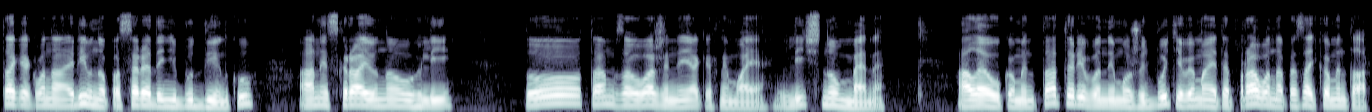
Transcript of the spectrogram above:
так як вона рівно посередині будинку, а не з краю на углі, то там зауважень ніяких немає. Лічно в мене. Але у коментаторів вони можуть бути, і ви маєте право написати коментар.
